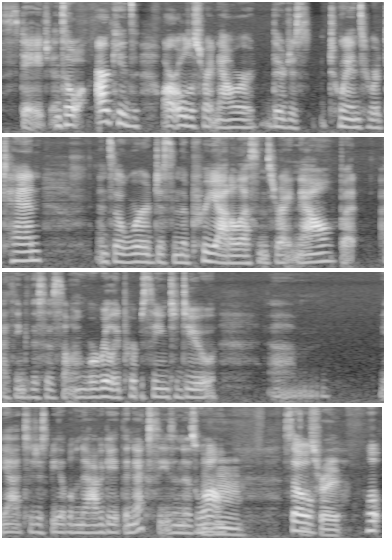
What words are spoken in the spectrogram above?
stage. And so our kids, our oldest right now are they're just twins who are 10. And so we're just in the pre-adolescence right now, but I think this is something we're really purposing to do um, yeah, to just be able to navigate the next season as well. So That's right. well,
